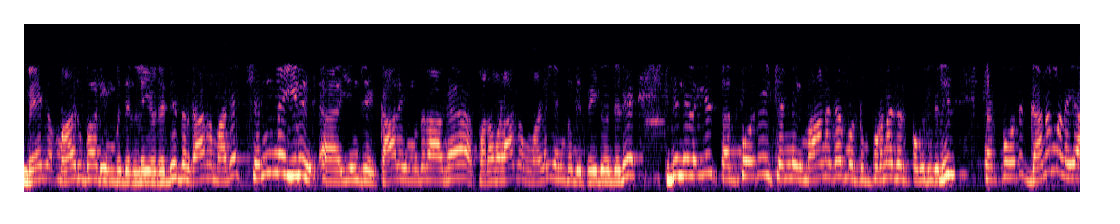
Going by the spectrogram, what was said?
வேக மாறுபாடு என்பது நிலை வருகிறது. இதன் காரணமாக சென்னையில் அஹ், இன்று காலை முதலாக பரவலாக மழை என்பது பெய்து வந்தது. இந்த நிலையில் தற்போது சென்னை மாநகர் மற்றும் புறநகர் பகுதிகளில் தற்போது கனமழையாக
